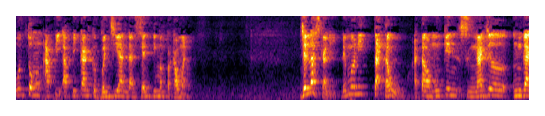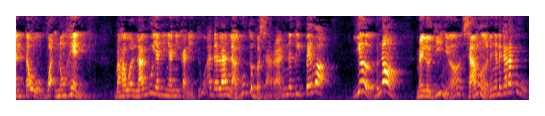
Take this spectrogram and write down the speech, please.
untuk mengapi-apikan kebencian dan sentimen perkauman. Jelas sekali, demo ni tak tahu atau mungkin sengaja enggan tahu buat no hand bahawa lagu yang dinyanyikan itu adalah lagu kebesaran negeri Perak. Ya, benar. Melodinya sama dengan negaraku.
